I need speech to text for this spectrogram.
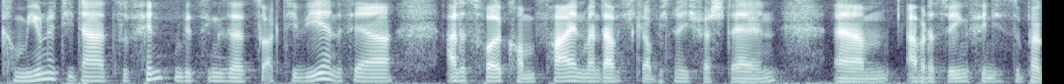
Community da zu finden bzw. zu aktivieren, ist ja alles vollkommen fein. Man darf sich, glaube ich, nur nicht verstellen. Ähm, aber deswegen finde ich es super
